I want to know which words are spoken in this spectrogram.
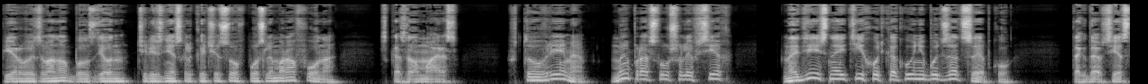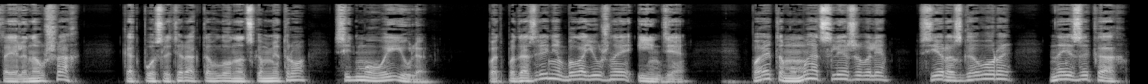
Первый звонок был сделан через несколько часов после марафона, — сказал Майерс. В то время мы прослушали всех, надеясь найти хоть какую-нибудь зацепку. Тогда все стояли на ушах, как после теракта в лондонском метро 7 июля. Под подозрением была Южная Индия, поэтому мы отслеживали все разговоры на языках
